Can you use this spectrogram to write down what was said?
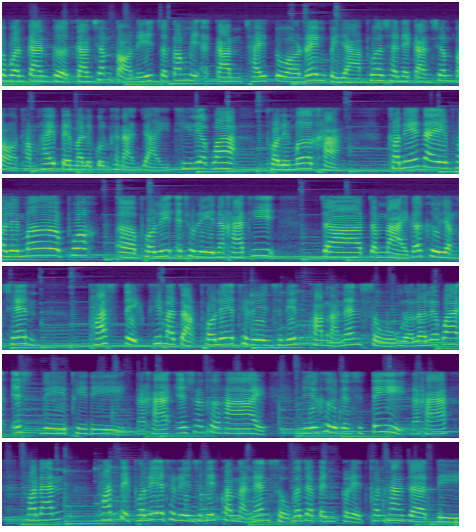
กระบวนการเกิดการเชื่อมต่อนี้ จะต้องมีอาการใช้ตัวเร่งปยาเพื่อใช้ในการเชื่อมต่อทำให้เป็นโมเลกุลขนาดใหญ่ที่เรียกว่าโพลิเมอร์ค่ะ คราวนี้ในโพลิเมอร์พวกเอ่อโพลีเอทิลีนนะคะที่จะจำหน่ายก็คืออย่างเช่น พลาสติกที่มาจากโพลีเอทิลีนชนิดความหนาแน่นสูง หรือเราเรียกว่า HDPD นะคะ H ก็คือ high D ก็คือ density นะคะ เพราะนั้นพลาสติกโพลีเอทิลีนชนิดความหนาแน่นสูงก็จะเป็นเกรดค่อนข้างจะดี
